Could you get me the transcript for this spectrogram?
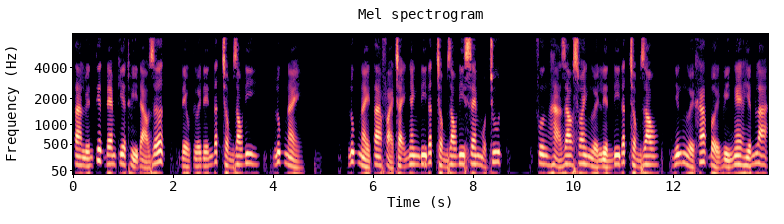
ta luyến tiếc đem kia thủy đảo rớt, đều tưới đến đất trồng rau đi, lúc này. Lúc này ta phải chạy nhanh đi đất trồng rau đi xem một chút. Phương Hà Giao xoay người liền đi đất trồng rau, những người khác bởi vì nghe hiếm lạ,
